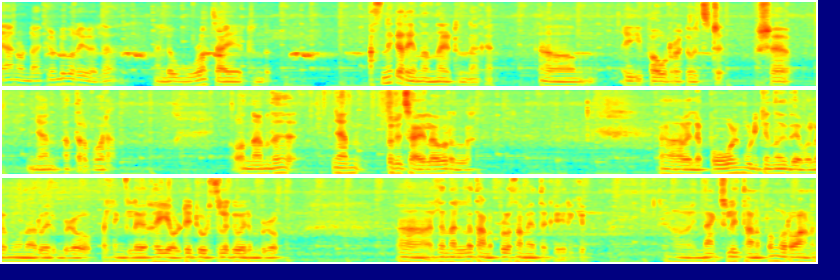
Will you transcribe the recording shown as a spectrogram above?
ഞാൻ ഉണ്ടാക്കിയോണ്ട് പറയുമല്ല നല്ല ഊള ചായ ആയിട്ടുണ്ട്. അസ്നക്ക് അറിയാം നന്നായിട്ട് ഉണ്ടാക്കാൻ. ഈ പൗഡറൊക്കെ വെച്ചിട്ട്. പക്ഷേ ഞാൻ അത്ര പോരാ. ഒന്നാമത് ഞാൻ ഒരു ചായ ലവറല്ല വല്ലപ്പോഴും കുടിക്കുന്നത് ഇതേപോലെ മൂന്നാർ വരുമ്പോഴോ അല്ലെങ്കിൽ ഹൈ ഓൾട്ടിറ്റ്യൂഡ്സിലൊക്കെ വരുമ്പോഴോ അല്ല നല്ല തണുപ്പുള്ള സമയത്തൊക്കെ ആയിരിക്കും. ഇന്ന് ആക്ച്വലി തണുപ്പും കുറവാണ്.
